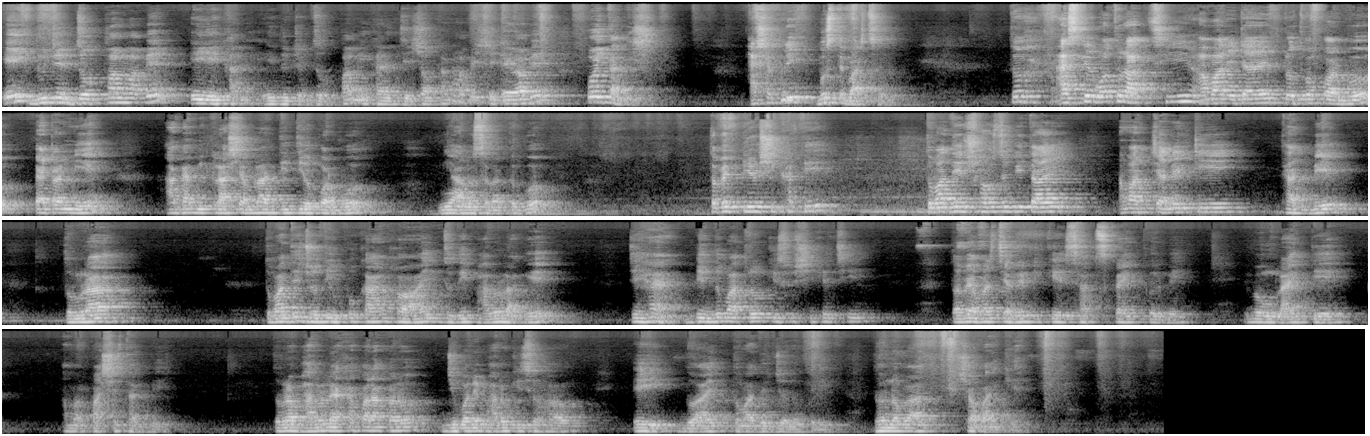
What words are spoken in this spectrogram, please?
এই দুইটার যোগফল হবে এই এখানে। এই দুইটার যোগফল, এখানে যে সংখ্যাটা হবে সেটাই হবে পঁয়তাল্লিশ। আশা করি বুঝতে পারছ। তো আজকের মতো রাখছি। আমার এটাই প্রথম পর্ব প্যাটার্ন নিয়ে। আগামী ক্লাসে আমরা দ্বিতীয় পর্ব নিয়ে আলোচনা করব। তবে প্রিয় শিক্ষার্থী, তোমাদের সহযোগিতায় আমার চ্যানেলটি থাকবে। তোমরা তোমাদের যদি উপকার হয়, যদি ভালো লাগে, যে হ্যাঁ বিন্দুমাত্র কিছু শিখেছি, তবে আমার চ্যানেলটিকে সাবস্ক্রাইব করবে এবং লাইক দিয়ে আমার পাশে থাকবে। তোমরা ভালো লেখাপড়া করো, জীবনে ভালো কিছু হও, এই দোয়াই তোমাদের জন্য করি। ধন্যবাদ সবাইকে।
